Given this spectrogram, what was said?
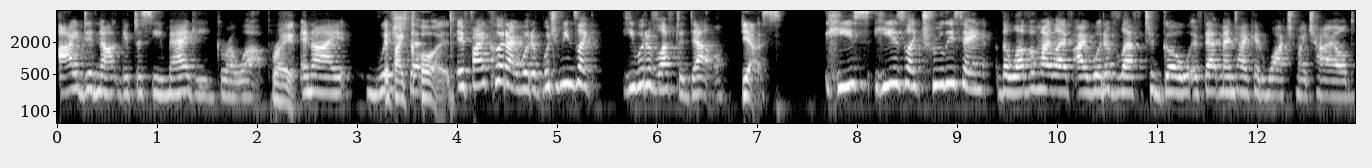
I did not get to see Maggie grow up, Right. and I wish if I that- could. if I could, I would have. Which means like he would have left Adele. yes. He's he is like truly saying the love of my life. I would have left to go if that meant I could watch my child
